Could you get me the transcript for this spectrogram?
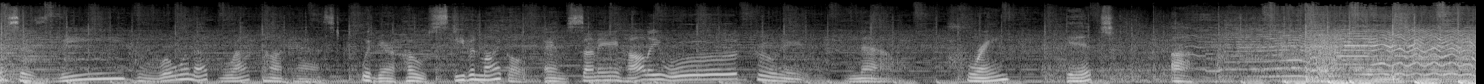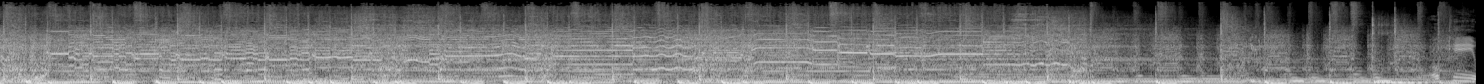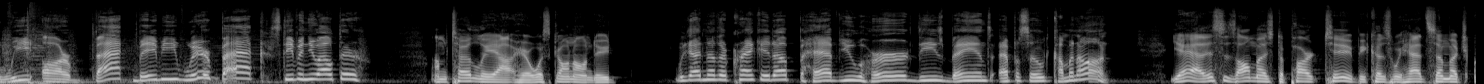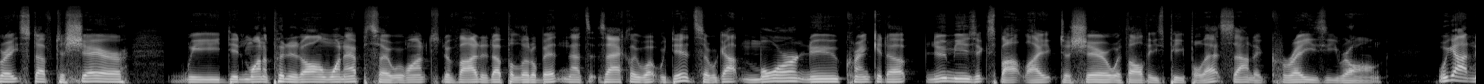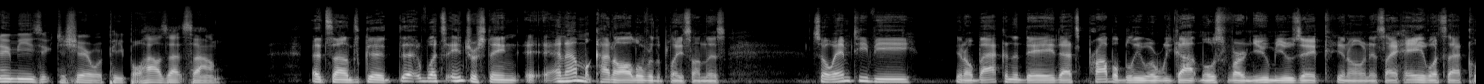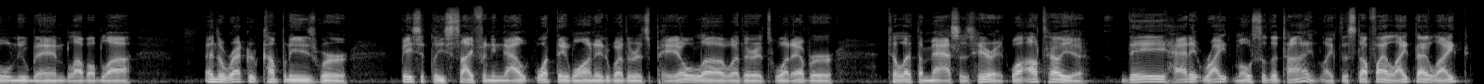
This is the Growing Up Rock Podcast with your hosts, Stephen Michael and Sunny Hollywood Pruning. Now, crank it up. Okay, we are back, baby. We're back. Steven, you out there? I'm totally out here. What's going on, dude? We got another Crank It Up. Have you heard these bands episode coming on? Yeah, this is almost a part two because we had so much great stuff to share. We didn't want to put it all in one episode. We wanted to divide it up a little bit, and that's exactly what we did. So we got more new Crank It Up, new music spotlight to share with all these people. That sounded crazy wrong we got new music to share with people. How's that sound? That sounds good. Uh, what's interesting, and I'm kind of all over the place on this. So MTV, you know, back in the day, that's probably where we got most of our new music, you know, and it's like, hey, what's that cool new band, blah, blah, blah. And the record companies were basically siphoning out what they wanted, whether it's payola, whether it's whatever, to let the masses hear it. Well, I'll tell you, they had it right most of the time. Like the stuff I liked, I liked.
